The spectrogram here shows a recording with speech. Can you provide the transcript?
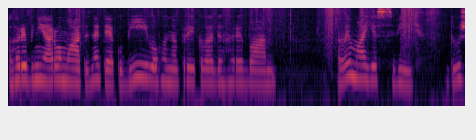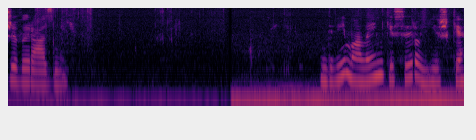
грибні аромати, знаєте, як у білого, наприклад, гриба, але має свій, дуже виразний. Дві маленькі сироїжки.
